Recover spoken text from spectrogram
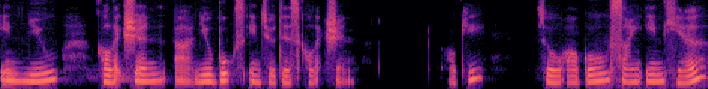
in new collection, uh, new books into this collection. Okay, so I'll go sign in here.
